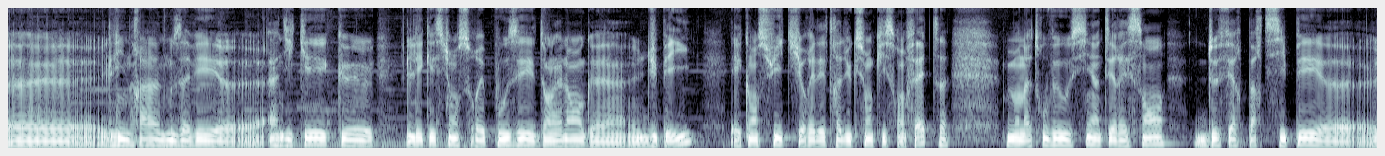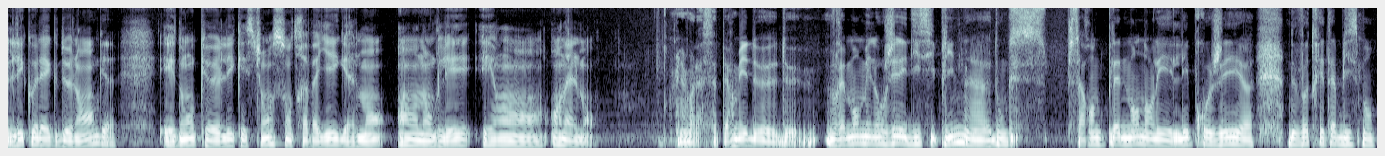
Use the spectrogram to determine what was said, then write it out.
euh, l'INRA nous avait euh, indiqué que les questions seraient posées dans la langue euh, du pays et qu'ensuite il y aurait des traductions qui seront faites. Mais on a trouvé aussi intéressant de faire participer les collègues de langue et donc les questions sont travaillées également en anglais et en, allemand. Et voilà, ça permet de, de, vraiment mélanger les disciplines. Donc ça rentre pleinement dans les, projets euh, de votre établissement.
